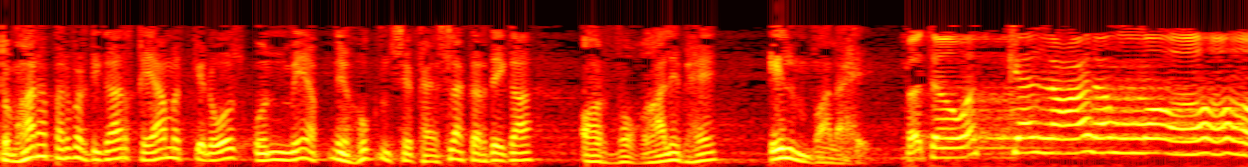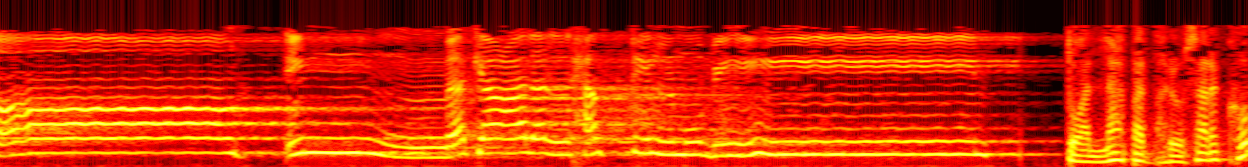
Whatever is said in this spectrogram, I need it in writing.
تمہارا پروردگار قیامت کے روز ان میں اپنے حکم سے فیصلہ کر دے گا اور وہ غالب ہے علم والا ہے۔ فتوكل على الله انك على الحق المبين تو اللہ پر بھروسہ رکھو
